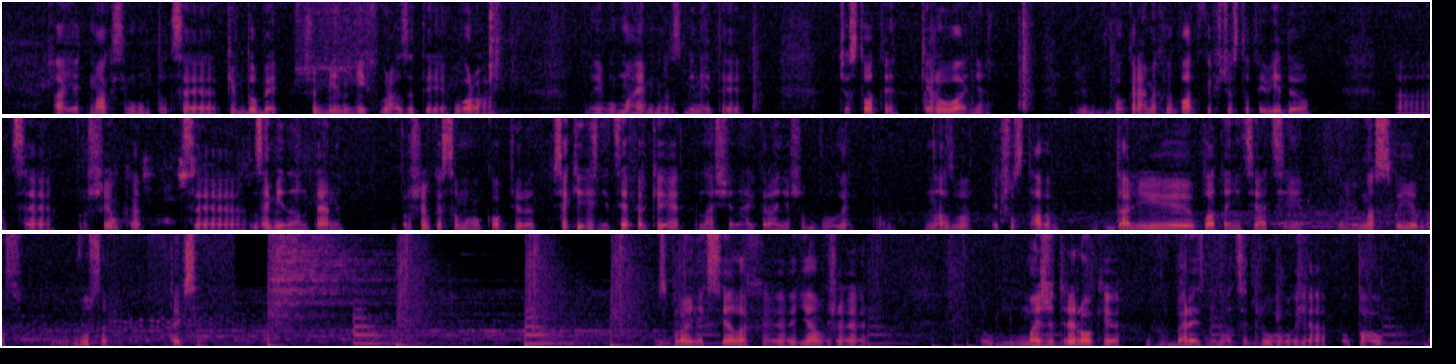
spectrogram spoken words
а як максимум, то це півдоби, щоб він міг вразити ворога. Ми йому маємо змінити частоти керування, в окремих випадках частоти відео. Це прошивка, це заміна антени, прошивка самого коптера, всякі різні циферки наші на екрані, щоб були, там назва, якщо ставимо. Далі плата ініціації. Ми, в нас своє, в нас вуса, та й все. В Збройних силах е, я вже е, майже три роки, в березні 22-го я попав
